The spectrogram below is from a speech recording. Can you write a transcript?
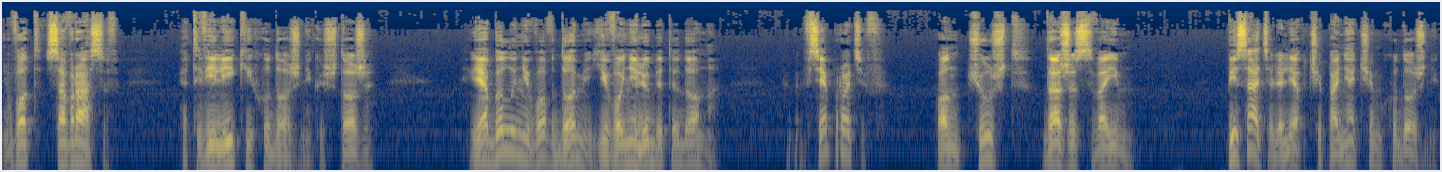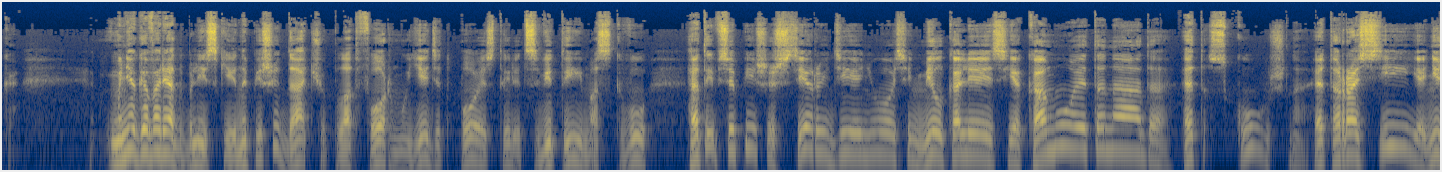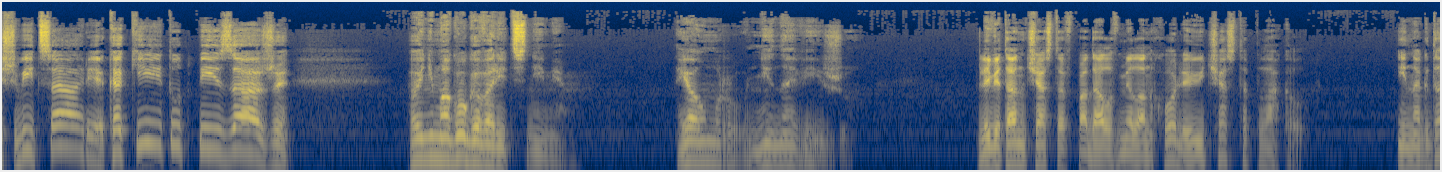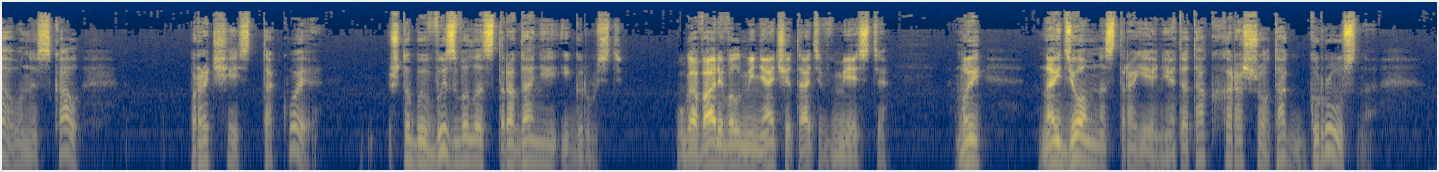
Вот Саврасов. Это великий художник, и что же? Я был у него в доме, его не любят и дома. Все против. Он чужд даже своим. Писателя легче понять, чем художника. Мне говорят близкие, напиши дачу, платформу, едет поезд или цветы, Москву. А ты все пишешь «серый день, осень, мелколесье». Кому это надо? Это скучно. Это Россия, не Швейцария. Какие тут пейзажи? Ой, не могу говорить с ними. Я умру, ненавижу. Левитан часто впадал в меланхолию и часто плакал. Иногда он искал прочесть такое, чтобы вызвало страдание и грусть уговаривал меня читать вместе. Мы найдем настроение, это так хорошо, так грустно.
